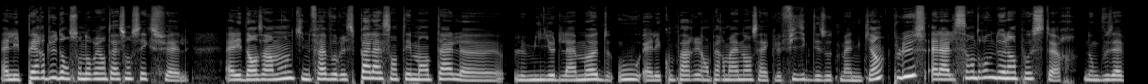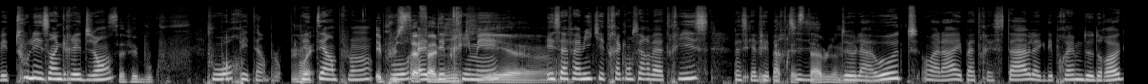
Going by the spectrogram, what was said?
Elle est perdue dans son orientation sexuelle. Elle est dans un monde qui ne favorise pas la santé mentale, euh, le milieu de la mode où elle est comparée en permanence avec le physique des autres mannequins. Plus, elle a le syndrome de l'imposteur. Donc vous avez tous les ingrédients Ça fait beaucoup. pour, Pour péter un plomb. Ouais. péter un plomb, Et plus pour sa être famille déprimée. euh, Et sa famille qui est très conservatrice, parce qu'elle fait partie stable de la plus. haute, voilà, et pas très stable, avec des problèmes de drogue.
